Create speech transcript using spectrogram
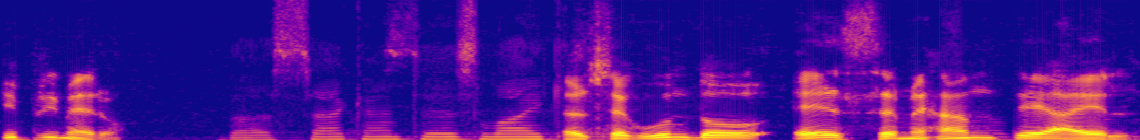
y primero. El segundo es semejante a él.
